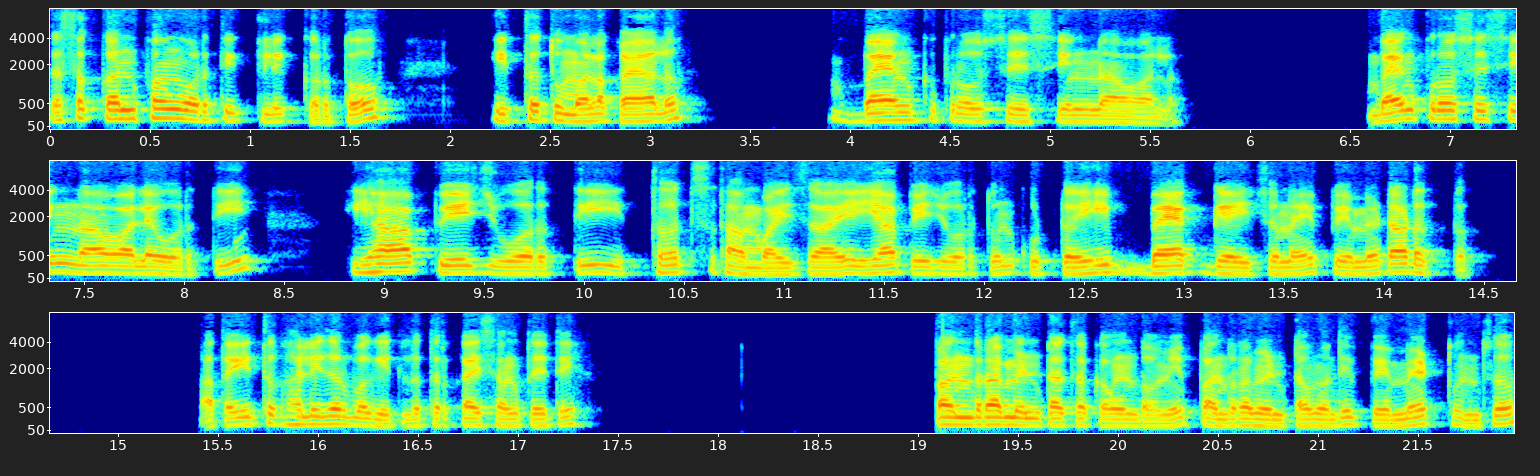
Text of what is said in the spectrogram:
जसं कन्फर्मवरती क्लिक करतो इथं तुम्हाला काय आलं बँक प्रोसेसिंग नाव आलं. बँक प्रोसेसिंग नाव आल्यावरती ह्या पेजवरती इथंच थांबायचं आहे. ह्या पेजवरतून कुठंही बॅक घ्यायचं नाही. पेमेंट अडकतं. आता इथं खाली जर बघितलं तर काय सांगता येते पंधरा मिनिटाचं काउंट मी पंधरा मिनिटामध्ये पेमेंट तुमचं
